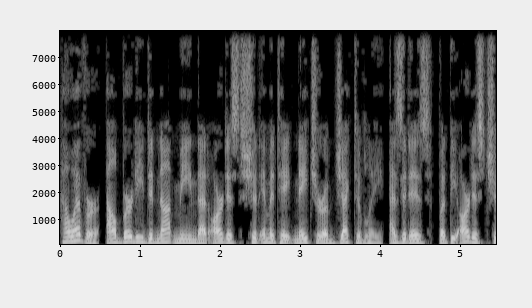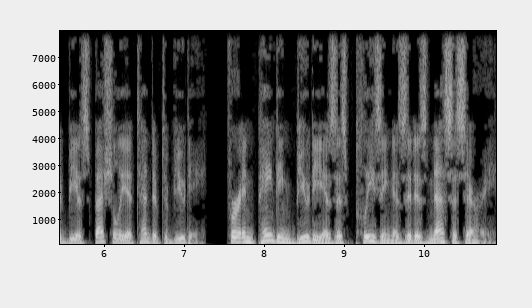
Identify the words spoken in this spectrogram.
However, Alberti did not mean that artists should imitate nature objectively, as it is, but the artist should be especially attentive to beauty. For in painting beauty is as pleasing as it is necessary.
